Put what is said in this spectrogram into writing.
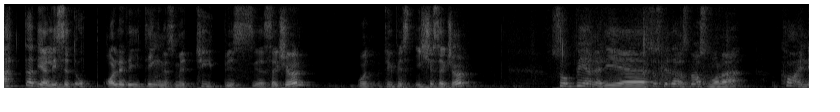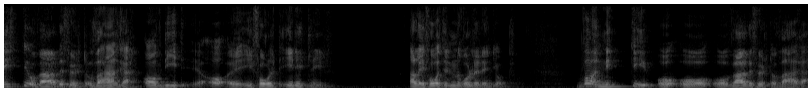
etter de har listet opp alle de tingene som er typisk eh, seg sjøl, og typisk ikke seg sjøl, så, de, eh, så, stiller jeg spørsmålet hva er nyttig og verdifullt å være de, i, forhold, i ditt liv? Eller i forhold til din rolle, din jobb. Hva er nyttig og, og, og verdifullt å være?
